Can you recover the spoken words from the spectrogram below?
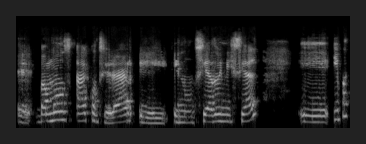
eh, vamos a considerar el enunciado inicial. Eh, y bueno,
